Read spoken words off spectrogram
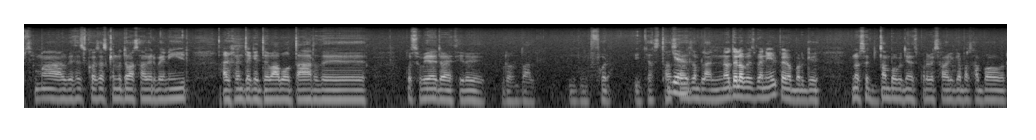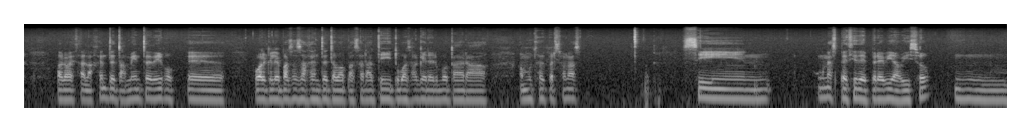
sin más veces cosas que no te vas a ver venir, hay gente que te va a votar de pues su vida y te va a decir, oye, bro, dale, fuera. Y ya está. ¿sabes? En plan, no te lo ves venir, pero porque no sé, tú tampoco tienes por qué saber qué pasa por la cabeza de la gente. También te digo, eh, igual que le pasa a esa gente, te va a pasar a ti y tú vas a querer votar a, a muchas personas sin una especie de previo aviso. mm,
